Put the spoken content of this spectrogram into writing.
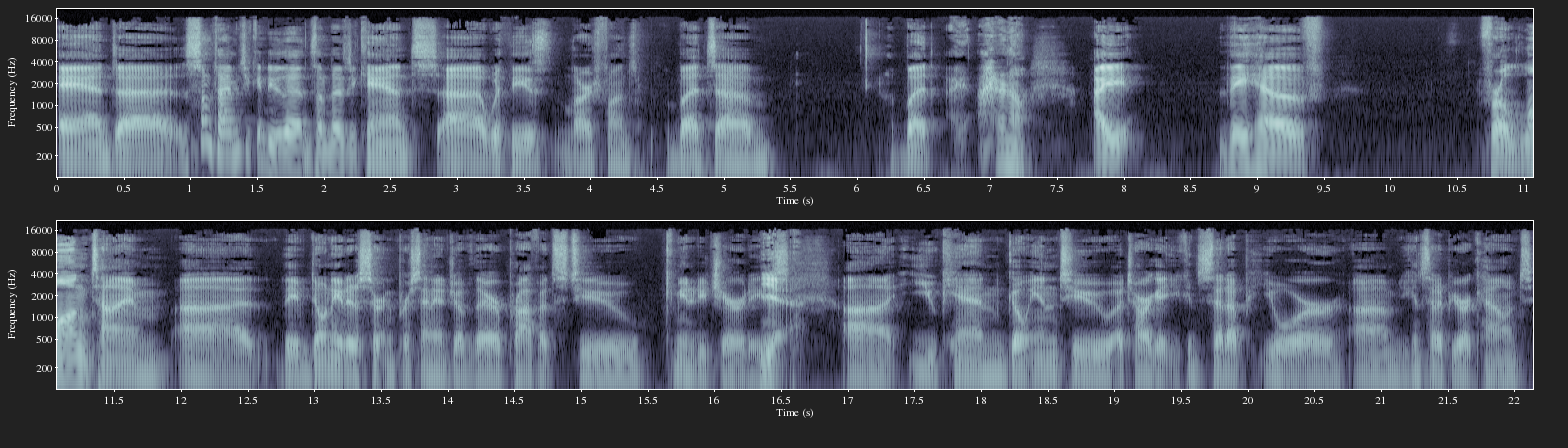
And uh, sometimes you can do that, and sometimes you can't uh, with these large funds. But um, but I, I don't know. I they have for a long time uh, they've donated a certain percentage of their profits to community charities. Yeah. Uh, you can go into a Target. You can set up your um, you can set up your account.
